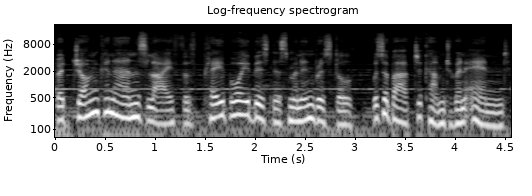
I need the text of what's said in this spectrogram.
But John Cannan's life of playboy businessman in Bristol was about to come to an end.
